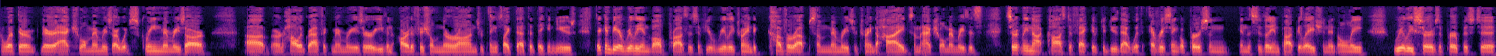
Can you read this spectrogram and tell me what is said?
what their, their actual memories are, what screen memories are uh, or holographic memories or even artificial neurons or things like that that they can use. There can be a really involved process if you're really trying to cover up some memories or trying to hide some actual memories. It's certainly not cost effective to do that with every single person in the civilian population. It only really serves a purpose to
